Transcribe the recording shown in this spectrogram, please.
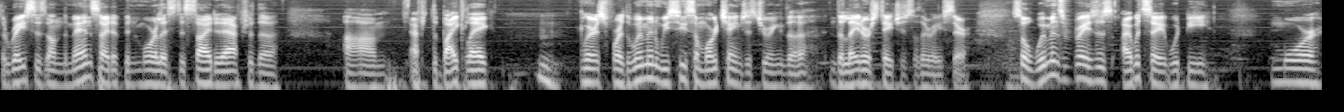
the races on the men's side have been more or less decided after the um, after the bike leg. Hmm. Whereas for the women, we see some more changes during the the later stages of the race there. So women's races, I would say, would be more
